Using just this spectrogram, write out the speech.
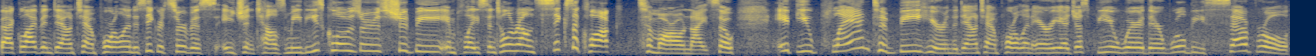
Back live in downtown Portland, a Secret Service agent tells me these closures should be in place until around 6 o'clock tomorrow night. So if you plan to be here in the downtown Portland area, just be aware there will be several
